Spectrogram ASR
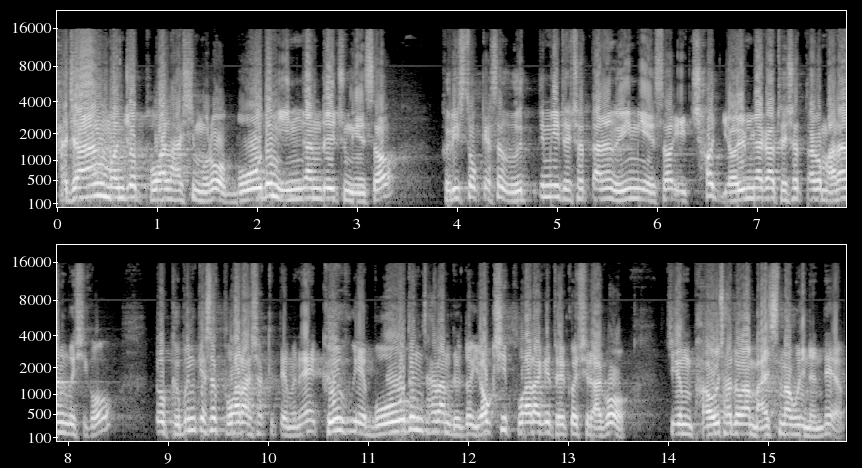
가장 먼저 부활하심으로 모든 인간들 중에서 그리스도께서 으뜸이 되셨다는 의미에서 이 첫 열매가 되셨다고 말하는 것이고 또 그분께서 부활하셨기 때문에 그 후에 모든 사람들도 역시 부활하게 될 것이라고 지금 바울 사도가 말씀하고 있는데요.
